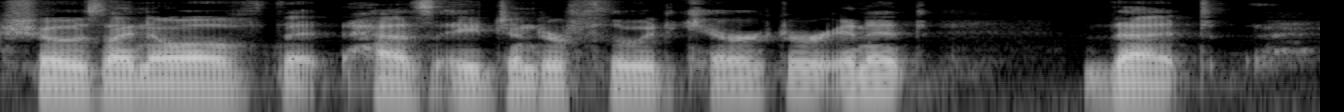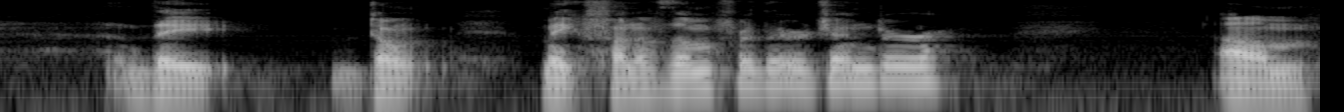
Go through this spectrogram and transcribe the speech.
shows I know of that has a gender fluid character in it that they don't make fun of them for their gender. Um,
